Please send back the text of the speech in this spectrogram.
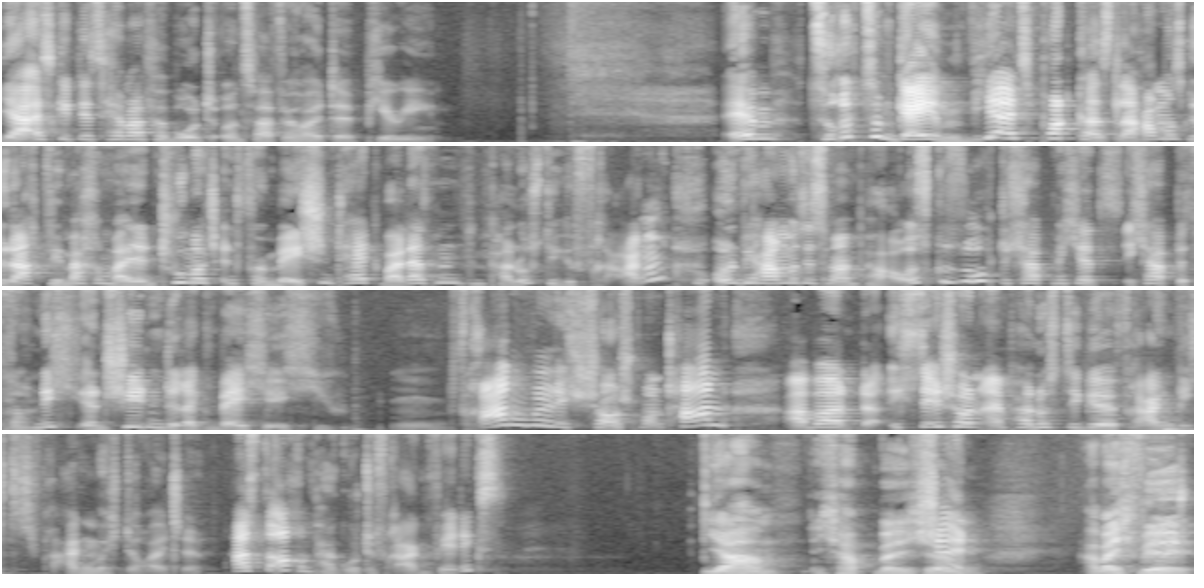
Ja, es gibt jetzt Hämmerverbot und zwar für heute. Piri. Ähm, zurück zum Game. Wir als Podcastler haben uns gedacht, wir machen mal den Too Much Information Tag, weil da sind ein paar lustige Fragen und wir haben uns jetzt mal ein paar ausgesucht. Ich habe mich jetzt, ich habe jetzt noch nicht entschieden direkt, welche ich äh, fragen will. Ich schaue spontan, aber ich sehe schon ein paar lustige Fragen, die ich dich fragen möchte heute. Hast du auch ein paar gute Fragen, Felix? Ja, ich habe welche. Schön. Aber ich will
